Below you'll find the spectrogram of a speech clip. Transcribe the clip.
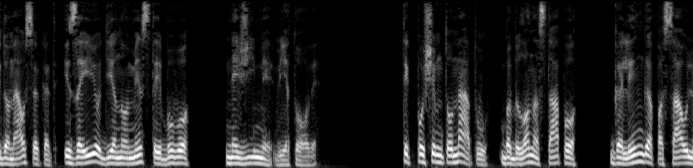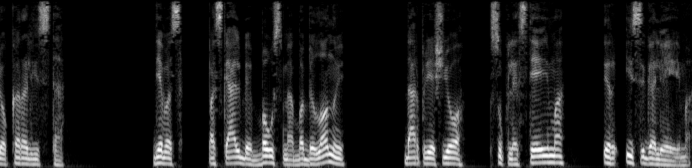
Įdomiausia, kad Izaijo dienomis tai buvo nežymi vietovė. Tik po šimto metų Babilonas tapo galinga pasaulio karalystė. Dievas paskelbė bausmę Babilonui dar prieš jo suklestėjimą ir įsigalėjimą.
